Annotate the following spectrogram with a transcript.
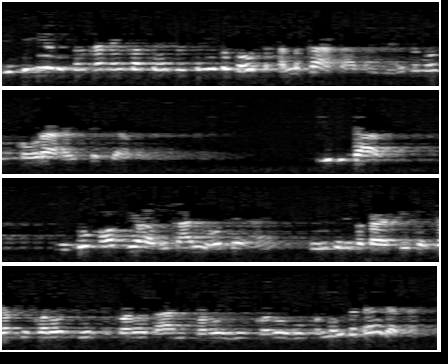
इसलिए भी श्रद्धा नहीं करते हैं तो इसलिए तो बहुत हल्का साधन है तो बहुत थोड़ा है इससे क्या है? ये विचार। जो अज्ञ अधिकारी होते हैं, उनके लिए बताया, ठीक है यज्ञ करो, तीर्थ करो, दान करो, ये करो, वो करो, यही बताया जाता है।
